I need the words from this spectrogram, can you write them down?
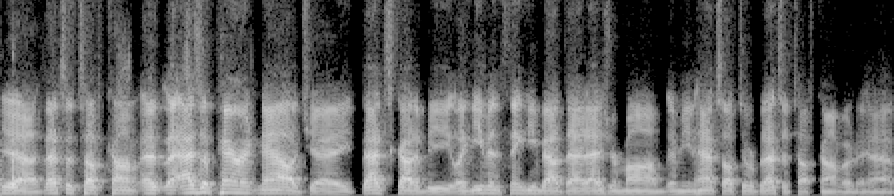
yeah. That's a tough com. As, as a parent now, Jay, that's got to be like even thinking about that as your mom. I mean, hats off to her, but that's a tough combo to have.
